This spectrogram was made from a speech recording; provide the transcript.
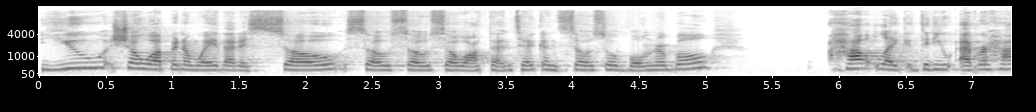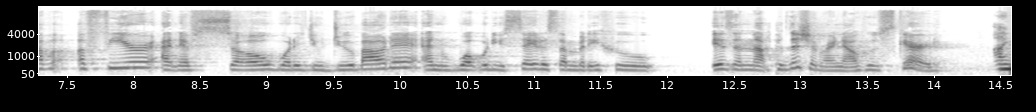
you show up in a way that is so so so so authentic and so so vulnerable. How like did you ever have a fear? And if so what did you do about it? And what would you say to somebody who is in that position right now who's scared? I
